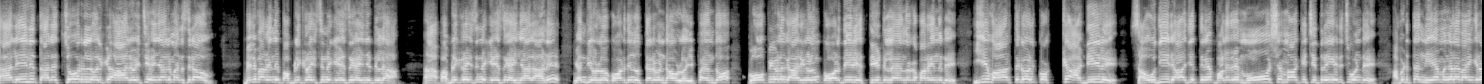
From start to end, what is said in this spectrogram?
തലയിൽ തലച്ചോറിലോർക്ക് ആലോചിച്ച് കഴിഞ്ഞാൽ മനസ്സിലാവും. ഇവർ പറയുന്നത് പബ്ലിക് റൈറ്റ്സിന്റെ കേസ് കഴിഞ്ഞിട്ടില്ല. ആ പബ്ലിക് റൈറ്റ്സിന്റെ കേസ് കഴിഞ്ഞാലാണ് എന്ത് ചെയ്യുള്ളൂ? കോടതിയിൽ നിന്ന് ഉത്തരവ് ഉണ്ടാവുള്ളൂ. ഇപ്പൊ എന്തോ കോപ്പികളും കാര്യങ്ങളും കോടതിയിൽ എത്തിയിട്ടില്ല എന്നൊക്കെ പറയുന്നുണ്ട്. ഈ വാർത്തകൾക്കൊക്കെ അടിയിൽ സൗദി രാജ്യത്തിനെ വളരെ മോശമാക്കി ചിത്രീകരിച്ചുകൊണ്ട് അവിടുത്തെ നിയമങ്ങളെ ഭയങ്കര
